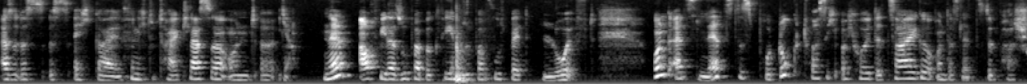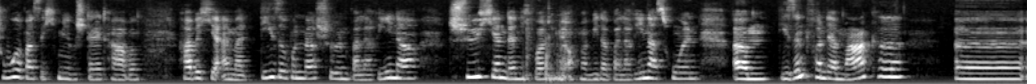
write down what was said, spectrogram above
Also das ist echt geil, finde ich total klasse und äh, ja, ne? auch wieder super bequem, super Fußbett, läuft. Und als letztes Produkt, was ich euch heute zeige und das letzte Paar Schuhe, was ich mir bestellt habe, habe ich hier einmal diese wunderschönen Ballerina-Schüchen, denn ich wollte mir auch mal wieder Ballerinas holen. Ähm, die sind von der Marke äh,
